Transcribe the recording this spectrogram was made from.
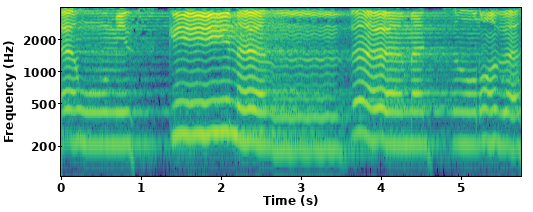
أو مسكينا ذا متربة.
